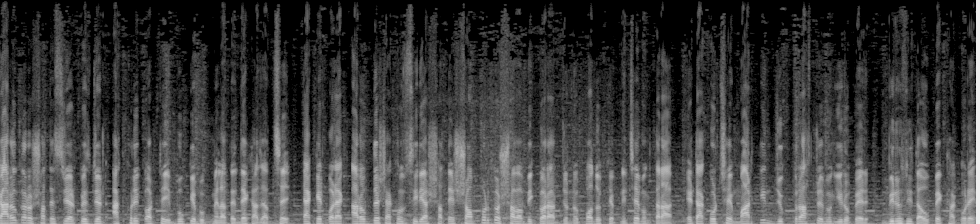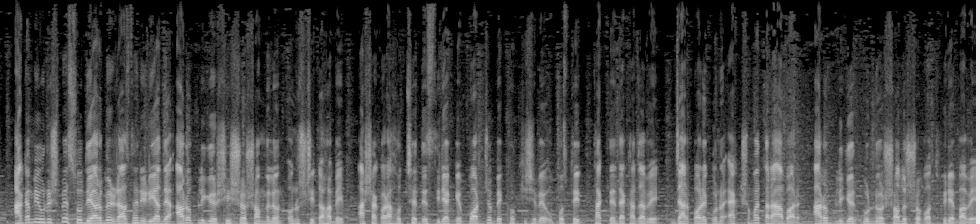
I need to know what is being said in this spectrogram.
কারও কারও সাথে সিরিয়ার প্রেসিডেন্ট আক্ষরিক অর্থেই বুকে বুক মেলাতে দেখা যাচ্ছে। একের পর এক আরব দেশ এখন সিরিয়ার সাথে সম্পর্ক স্বাভাবিক করার জন্য পদক্ষেপ নিচ্ছে এবং তারা এটা করছে মার্কিন যুক্তরাষ্ট্র এবং ইউরোপের বিরোধিতা উপেক্ষা করে। আগামী উনিশ মে সৌদি আরবের রাজধানী রিয়াদে আরব লীগের শীর্ষ সম্মেলন অনুষ্ঠিত হবে। আশা করা হচ্ছে যে সিরিয়াকে পর্যবেক্ষক হিসেবে উপস্থিত থাকতে দেখা যাবে, যার পরে কোনো এক সময় তারা আবার আরব লীগের পূর্ণ সদস্যপদ ফিরে পাবে।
